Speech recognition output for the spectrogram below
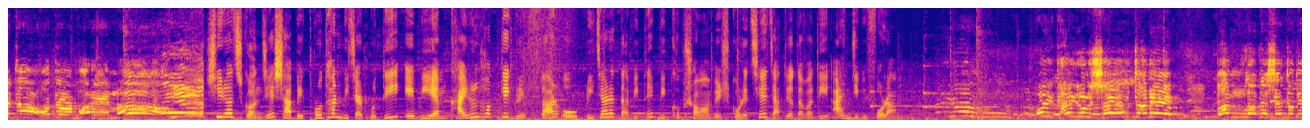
এটা হতে পারে না। সিরাজগঞ্জে সাবেক প্রধান বিচারপতি এ বি এম খাইরুল হককে গ্রেফতার ও বিচারের দাবিতে বিক্ষোভ সমাবেশ করেছে জাতীয়তাবাদী আইনজীবী ফোরাম। ওই খাইরুল সাহেব বাংলাদেশে যদি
